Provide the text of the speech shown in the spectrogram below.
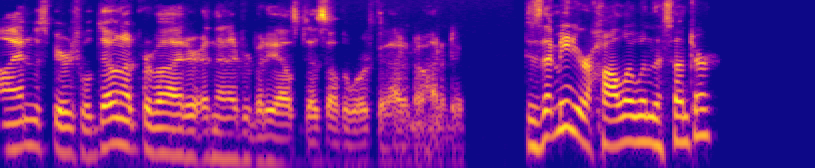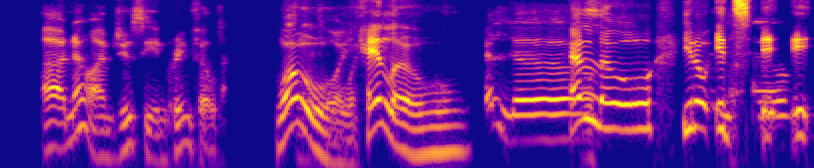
I am the spiritual donut provider, and then everybody else does all the work that I don't know how to do. Does that mean you're hollow in the center? Uh, no, I'm juicy and cream filled. Whoa. Hello. Hello. Hello. You know, it's it, it,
